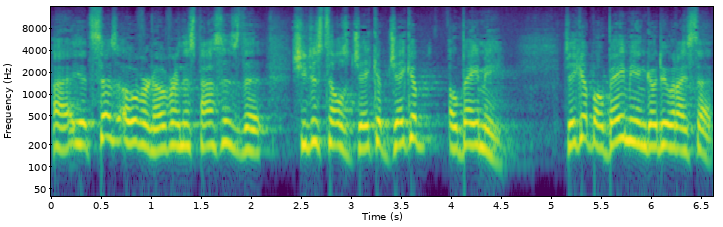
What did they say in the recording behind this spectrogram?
Uh, it says over and over in this passage that she just tells Jacob, Jacob, obey me. Jacob, obey me and go do what I said.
